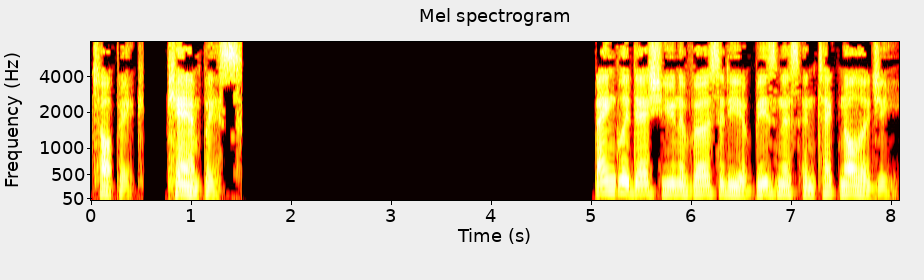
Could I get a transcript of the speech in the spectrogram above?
Topic: Campus Bangladesh University of Business and Technology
